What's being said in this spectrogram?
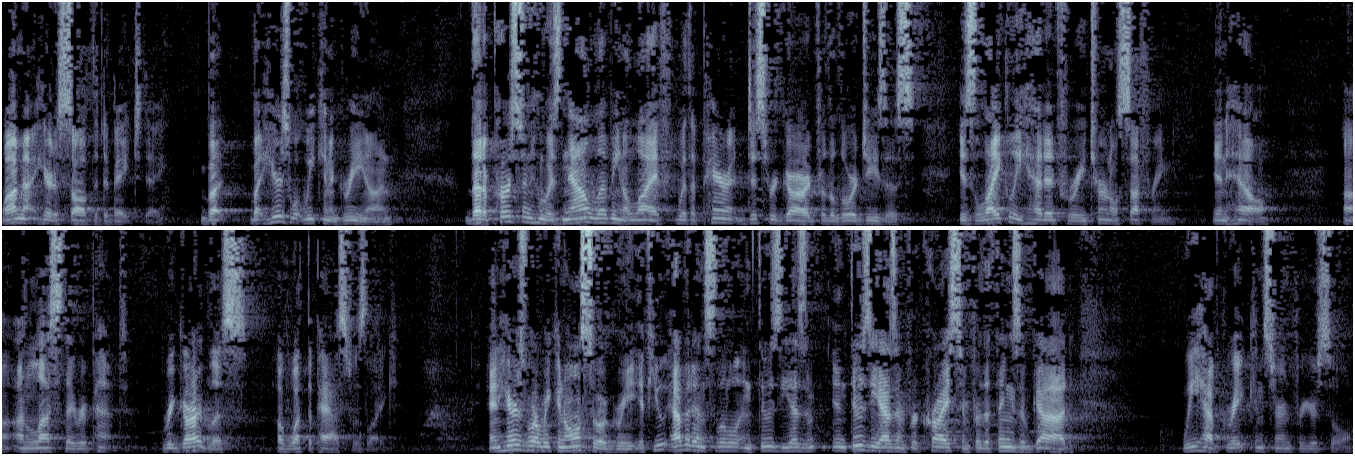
Well, I'm not here to solve the debate today, but, but here's what we can agree on. That a person who is now living a life with apparent disregard for the Lord Jesus is likely headed for eternal suffering in hell uh, unless they repent, regardless of what the past was like. And here's where we can also agree. If you evidence little enthusiasm, enthusiasm for Christ and for the things of God, we have great concern for your soul,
